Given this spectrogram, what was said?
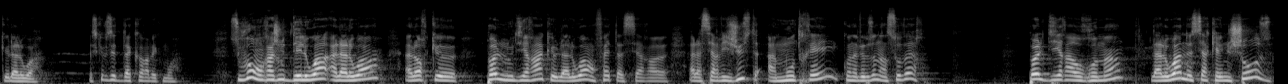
que la loi. Est-ce que vous êtes d'accord avec moi? Souvent, on rajoute des lois à la loi, alors que Paul nous dira que la loi, en fait, euh, elle a servi juste à montrer qu'on avait besoin d'un sauveur. Paul dira aux Romains, la loi ne sert qu'à une chose,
